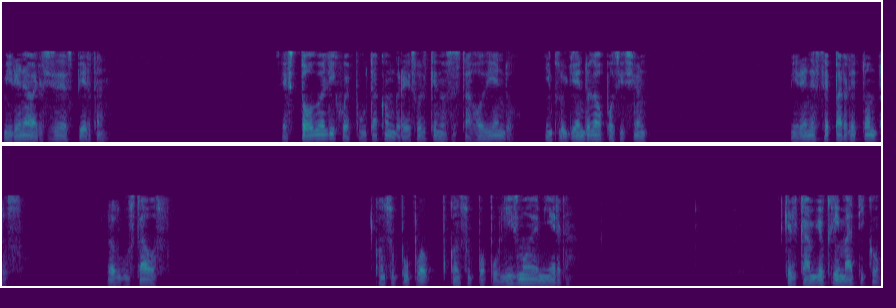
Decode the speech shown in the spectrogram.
Miren a ver si se despiertan. Es todo el hijo de puta Congreso el que nos está jodiendo, incluyendo la oposición. Miren este par de tontos, los Gustavos, con su, con su populismo de mierda. Que el cambio climático,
